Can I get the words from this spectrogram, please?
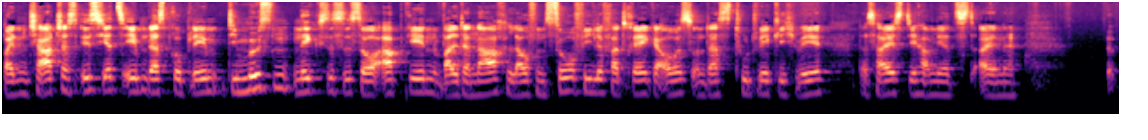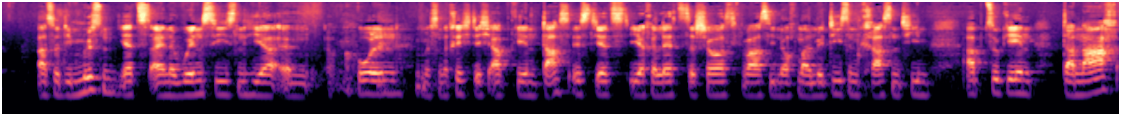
bei den Chargers ist jetzt eben das Problem, die müssen nächste Saison abgehen, weil danach laufen so viele Verträge aus und das tut wirklich weh. Das heißt, die haben jetzt eine, also die müssen jetzt eine Win-Season hier ähm, holen, müssen richtig abgehen. Das ist jetzt ihre letzte Chance, quasi nochmal mit diesem krassen Team abzugehen. Danach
